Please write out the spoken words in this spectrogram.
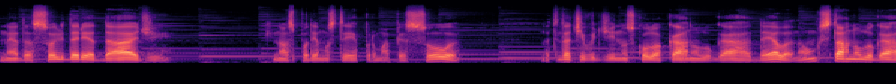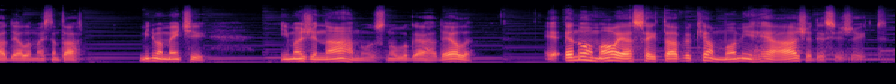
né, da solidariedade que nós podemos ter por uma pessoa, na tentativa de nos colocar no lugar dela, não estar no lugar dela, mas tentar minimamente imaginar-nos no lugar dela, é, é normal, é aceitável que a Mami reaja desse jeito.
